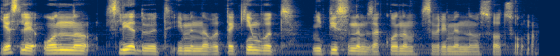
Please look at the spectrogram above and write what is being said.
если он следует именно вот таким вот неписанным законам современного социума.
